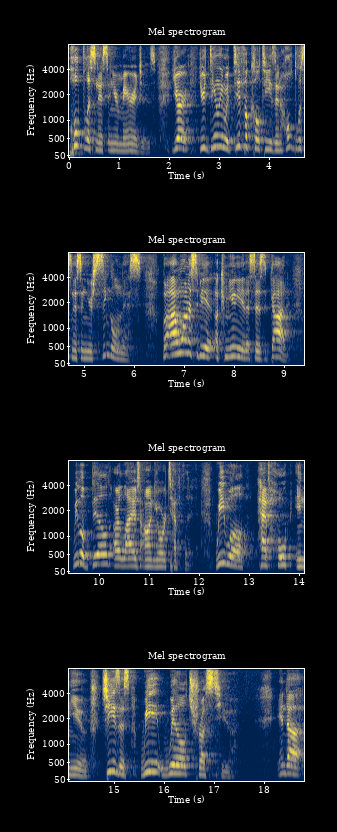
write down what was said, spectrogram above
hopelessness in your marriages. You're, you're dealing with difficulties and hopelessness in your singleness. But I want us to be a, community that says, God, we will build our lives on your template. We will have hope in you. Jesus, we will trust you. And, uh,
